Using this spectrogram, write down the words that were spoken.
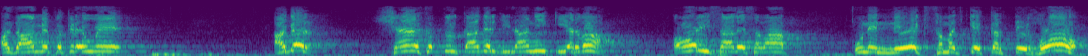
عذاب میں پکڑے ہوئے اگر شیخ عبد القادر جیلانی کی اروا اور ہی سال ثواب انہیں نیک سمجھ کے کرتے ہو،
